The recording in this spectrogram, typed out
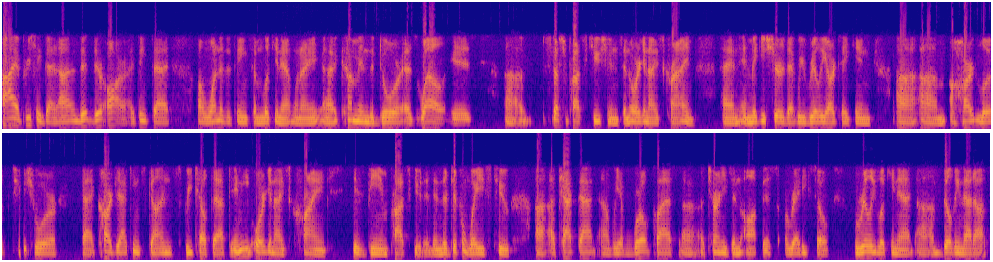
I appreciate that. Uh, th- there are. I think that uh, one of the things I'm looking at when I uh, come in the door as well is uh, special prosecutions and organized crime, and, and making sure that we really are taking uh, um, a hard look to ensure that carjackings, guns, retail theft, any organized crime is being prosecuted. And there are different ways to uh, attack that. Uh, we have world class uh, attorneys in the office already, so really looking at uh, building that up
